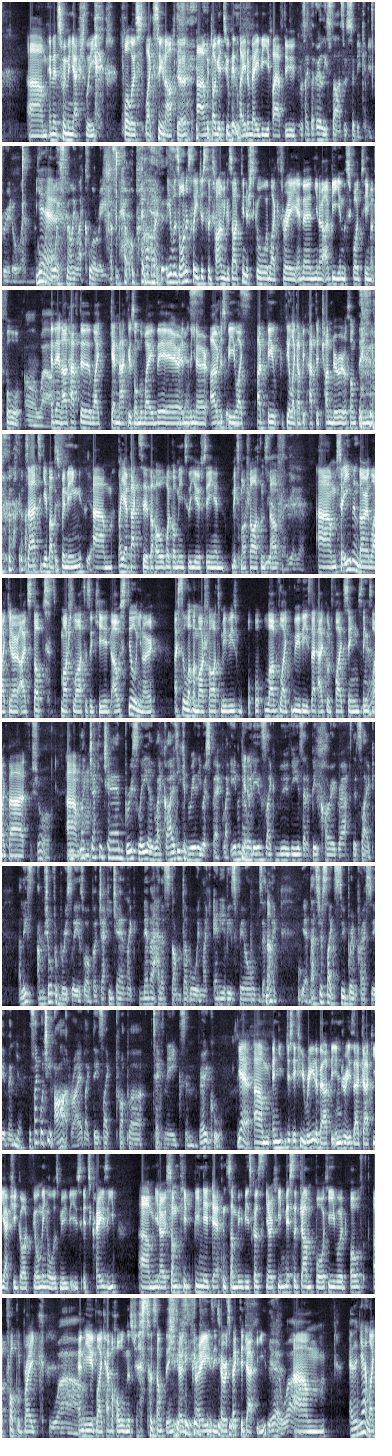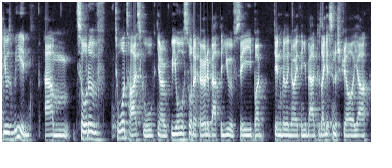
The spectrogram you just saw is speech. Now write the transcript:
Um, and then swimming actually follows like soon after, uh, which I'll get to a bit later, maybe if I have to. it was like the early starts with swimming can be brutal and Yeah. always smelling like chlorine doesn't help Oh, it was honestly just the timing because I'd finish school at like three, and then you know I'd be in the squad team at four, oh wow and then I'd have to like get Macca's on the way there, and Yes, you know I would thank just be like. I'd feel feel like I'd be- have to chunder it or something, so I had to give up swimming. Yeah. Um, but yeah, back to the whole what got me into the UFC and mixed martial arts and stuff. yeah yeah yeah Um, so even though like you know I'd stopped martial arts as a kid, I was still you know I still love my martial arts movies. Loved like movies that had good fight scenes, things Yeah, like that. for sure. Um, like Jackie Chan, Bruce Lee, are like guys you can really respect. Like even though Yeah. it is like movies and a bit choreographed, that's like at least I'm sure for Bruce Lee as well. But Jackie Chan like never had a stunt double in like any of his films, and No. like yeah, that's just like super impressive. And Yeah. it's like watching art, right? Like these like proper techniques and very cool. Yeah, um, and you, just if you read about the injuries that Jackie actually got filming all his movies, it's crazy. Um, you know, some he'd be near death in some movies because you know he'd miss a jump or he would or a prop would break Wow. and he'd like have a hole in his chest or something. So it's crazy. so respect to Jackie. yeah, wow. Um, and then yeah, like it was weird. Um, sort of towards high school, you know, we all sort of heard about the UFC, but didn't really know anything about it because I guess in Australia,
